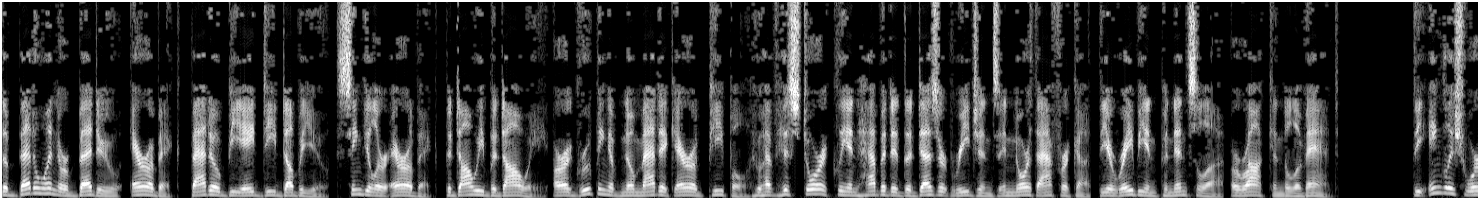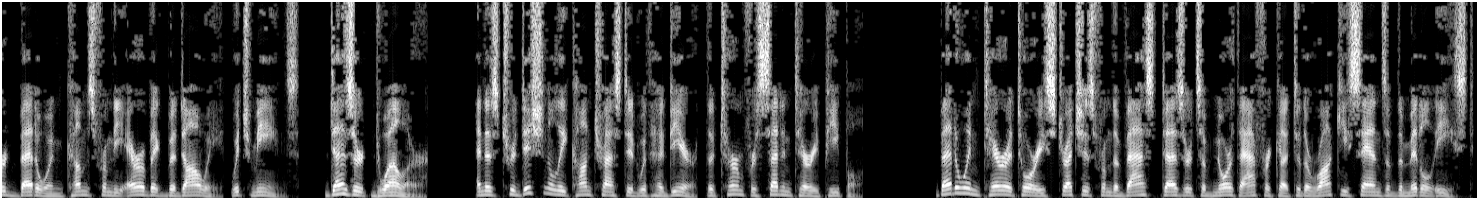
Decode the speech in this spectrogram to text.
The Bedouin or Bedou, Arabic, Bado Badw, singular Arabic, Badawi Badawi are a grouping of nomadic Arab people who have historically inhabited the desert regions in North Africa, the Arabian Peninsula, Iraq and the Levant. The English word Bedouin comes from the Arabic Badawi, which means, desert dweller, and is traditionally contrasted with Hadir, the term for sedentary people. Bedouin territory stretches from the vast deserts of North Africa to the rocky sands of the Middle East.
